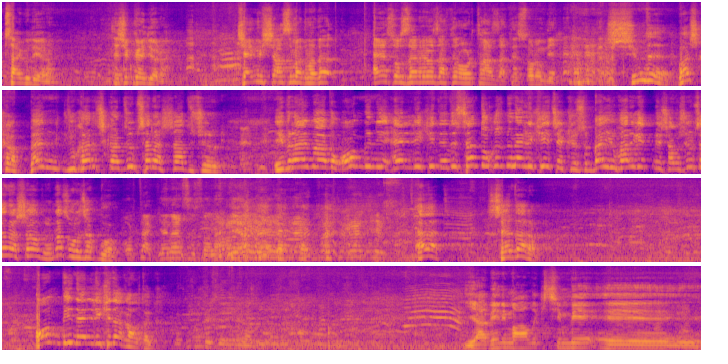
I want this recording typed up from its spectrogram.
Saygı duyuyorum. Teşekkür ediyorum. Kendi şahsım adıma da en son zararı zaten ortağı zaten sorun değil. Şimdi başkan ben yukarı çıkartıyorum sen aşağı düşüyorsun. İbrahim abi 10.052 dedi sen 9.052'ye çekiyorsun. Ben yukarı gitmeye çalışıyorum sen aşağı alıyorsun. Nasıl olacak bu? Ortak yenersin sonra. Evet Serdar'ım. 10.052'de kaldık. Ya benim ağırlık için bir eee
